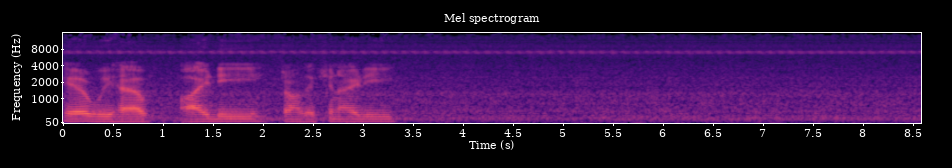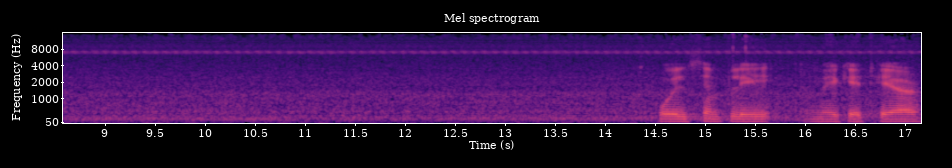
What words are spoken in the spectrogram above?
Here we have ID, transaction ID, we'll simply make it here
